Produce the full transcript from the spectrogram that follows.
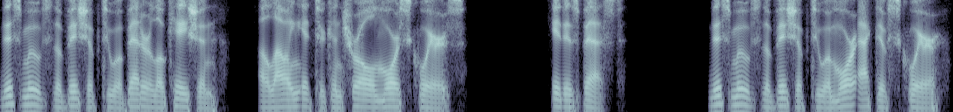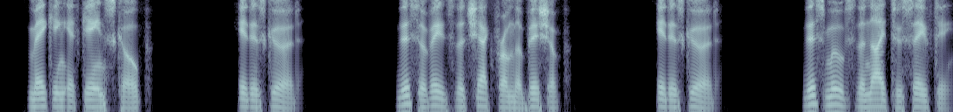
This moves the bishop to a better location, allowing it to control more squares. It is best. This moves the bishop to a more active square, making it gain scope. It is good. This evades the check from the bishop. It is good. This moves the knight to safety.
